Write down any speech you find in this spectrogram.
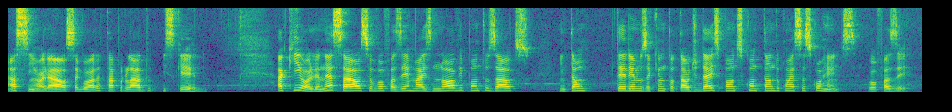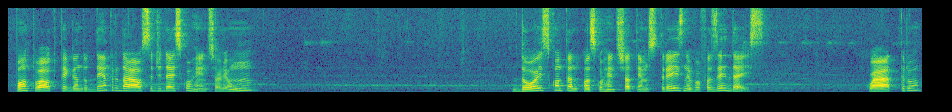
Assim, olha, a alça agora está para o lado esquerdo. Aqui, olha, nessa alça eu vou fazer mais nove pontos altos, então teremos aqui um total de 10 pontos contando com essas correntes. Vou fazer ponto alto pegando dentro da alça de 10 correntes. Olha, um, dois, contando com as correntes já temos três, né? Vou fazer 10 quatro,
